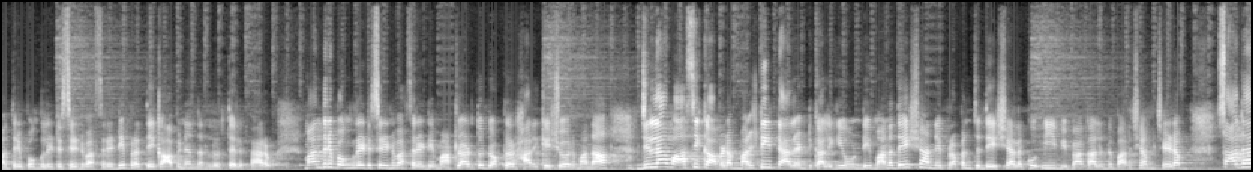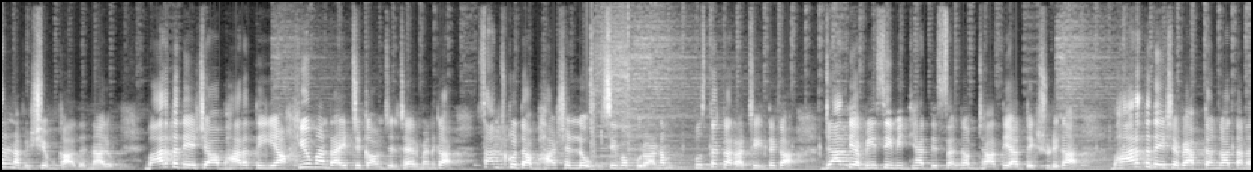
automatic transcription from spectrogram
మంత్రి పొంగులేటి శ్రీనివాసరెడ్డి ప్రత్యేక అభినందనలు తెలిపారు. మంత్రి పొంగులేటి శ్రీనివాసరెడ్డి మాట్లాడుతూ డాక్టర్ హరికిషోర్ మన జిల్లా వాసి కావడం మల్టీ టాలెంట్ కలిగి ఉండి మన దేశాన్ని ప్రపంచ దేశాలకు ఈ విభాగాలను పరిచయం చేయడం సాధారణ విషయం కాదన్నారు. భారతదేశ భారతీయ హ్యూమన్ రైట్స్ కౌన్సిల్ చైర్మన్గా సంస్కృత భాషల్లో శివ పురాణం పుస్తక రచయితగా జాతీయ బీసీ విద్యార్థి సంఘం జాతీయ అధ్యక్షుడిగా భారతదేశ వ్యాప్తంగా తన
